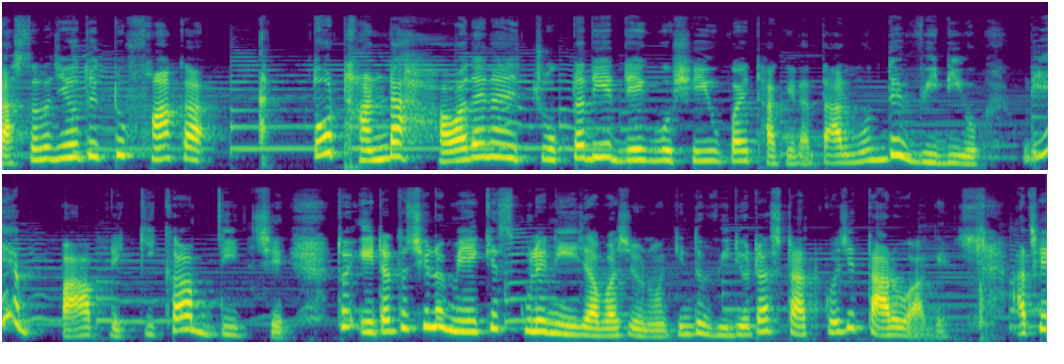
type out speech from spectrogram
রাস্তাটা যেহেতু একটু ফাঁকা, এত ঠান্ডা, হাওয়া দেয় না চোখটা দিয়ে দেখব সেই উপায় থাকে না। তার মধ্যে ভিডিও বাপরে কী কাপ দিচ্ছে। তো এটা তো ছিল মেয়েকে স্কুলে নিয়ে যাওয়ার জন্য, কিন্তু ভিডিওটা স্টার্ট করেছি তারও আগে। আজকে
